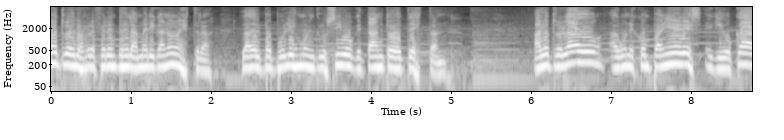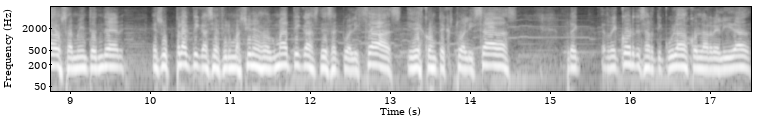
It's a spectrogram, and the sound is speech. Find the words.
otro de los referentes de la América nuestra, la del populismo inclusivo que tanto detestan. Al otro lado, algunos compañeros equivocados, a mi entender, en sus prácticas y afirmaciones dogmáticas desactualizadas y descontextualizadas, recortes articulados con la realidad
